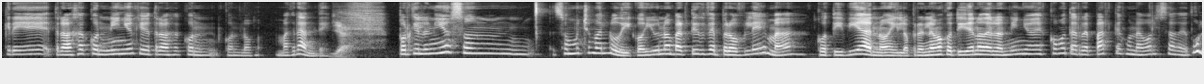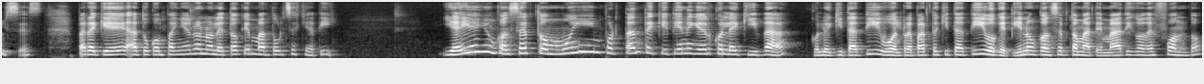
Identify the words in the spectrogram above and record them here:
cree trabajar con niños que trabajar con, con los más grandes. Porque los niños son, son mucho más lúdicos y uno a partir de problemas cotidianos, y los problemas cotidianos de los niños es cómo te repartes una bolsa de dulces para que a tu compañero no le toquen más dulces que a ti. Y ahí hay un concepto muy importante que tiene que ver con la equidad, con lo equitativo, el reparto equitativo, que tiene un concepto matemático de fondo,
